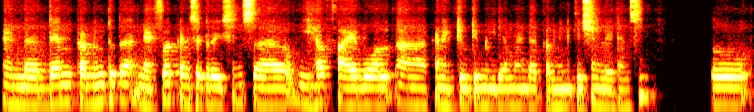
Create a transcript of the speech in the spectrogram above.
And then coming to the network considerations, we have firewall connectivity medium and communication latency. So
